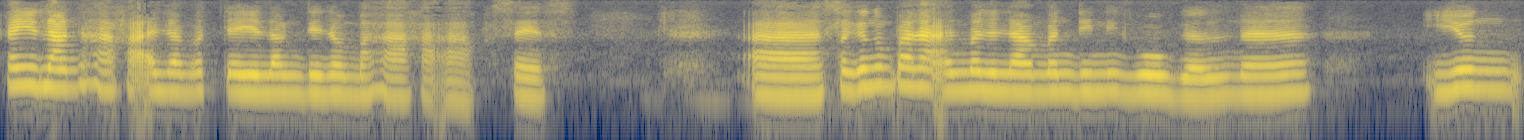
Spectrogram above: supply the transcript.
kayo lang nakakaalam at kayo lang din ang makaka-access. Ah, sa ganung paraan, malalaman din ni Google na yun,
